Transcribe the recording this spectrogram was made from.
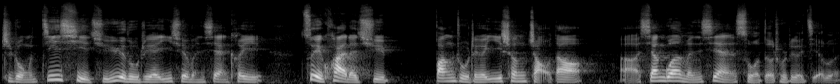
这种机器去阅读这些医学文献，可以最快的去帮助这个医生找到呃相关文献所得出这个结论。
